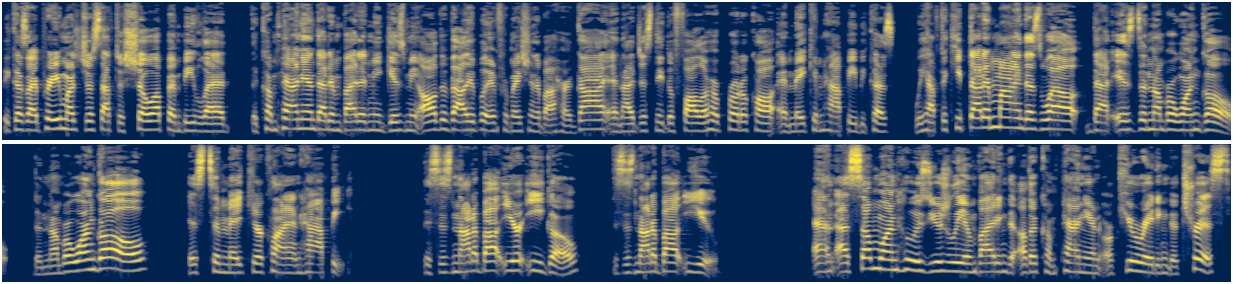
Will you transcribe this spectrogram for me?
because I pretty much just have to show up and be led. The companion that invited me gives me all the valuable information about her guy, and I just need to follow her protocol and make him happy because we have to keep that in mind as well. That is the number one goal. The number one goal is to make your client happy. This is not about your ego. This is not about you. And as someone who is usually inviting the other companion or curating the tryst,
